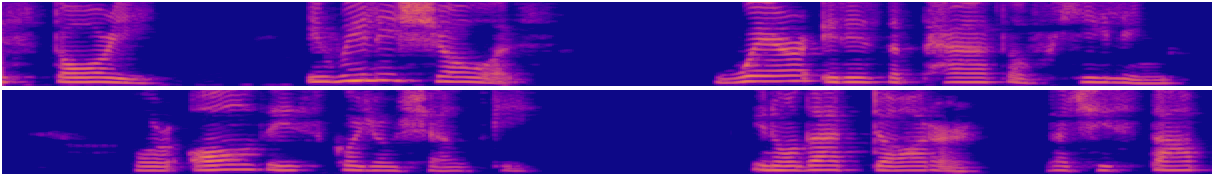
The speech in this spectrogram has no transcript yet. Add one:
story, it really shows us where it is the path of healing for all this Coyolxauhqui. You know, that daughter that she stopped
